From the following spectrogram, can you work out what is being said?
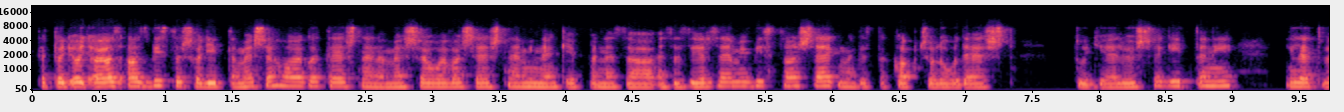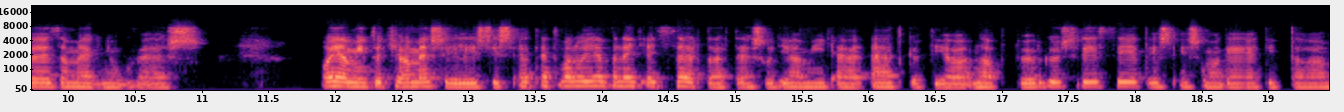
Tehát hogy, hogy az, az biztos, hogy itt a mesehallgatásnál, a meseolvasásnál mindenképpen ez, a, ez az érzelmi biztonság, meg ezt a kapcsolódást tudja elősegíteni, illetve ez a megnyugvás, olyan, mint hogyha a mesélés is, hát, hát valójában egy, egy szertartás, ugye, ami így átköti a nap pörgős részét, és, és magát itt, a,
